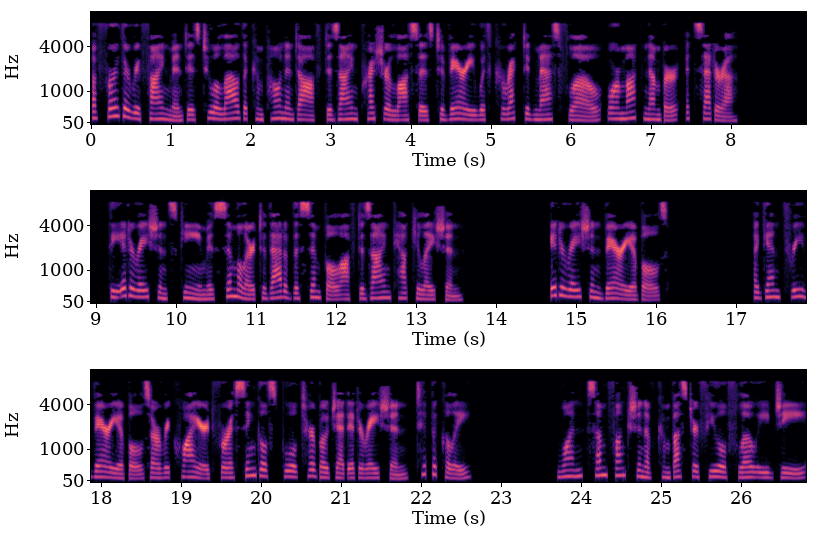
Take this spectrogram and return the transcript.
A further refinement is to allow the component off-design pressure losses to vary with corrected mass flow, or Mach number, etc. The iteration scheme is similar to that of the simple off-design calculation. Iteration variables Again three variables are required for a single spool turbojet iteration, typically 1 some function of combustor fuel flow e.g.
